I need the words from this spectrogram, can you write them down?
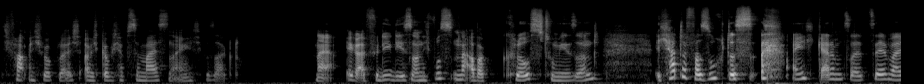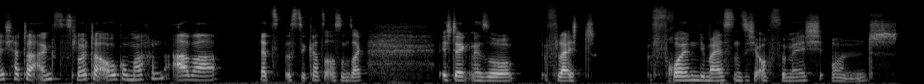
Ich frage mich wirklich. Aber ich glaube, ich habe es den meisten eigentlich gesagt. Naja, egal. Für die, die es noch nicht wussten, aber close to me sind. Ich hatte versucht, das eigentlich keinem zu erzählen, weil ich hatte Angst, dass Leute Auge machen. Aber jetzt ist die Katze aus dem Sack. Ich denke mir so, vielleicht freuen die meisten sich auch für mich und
